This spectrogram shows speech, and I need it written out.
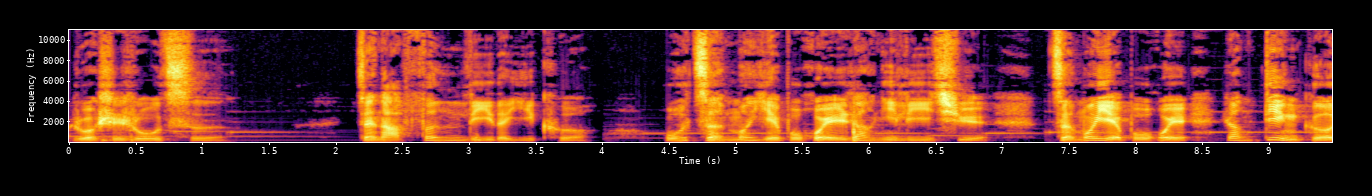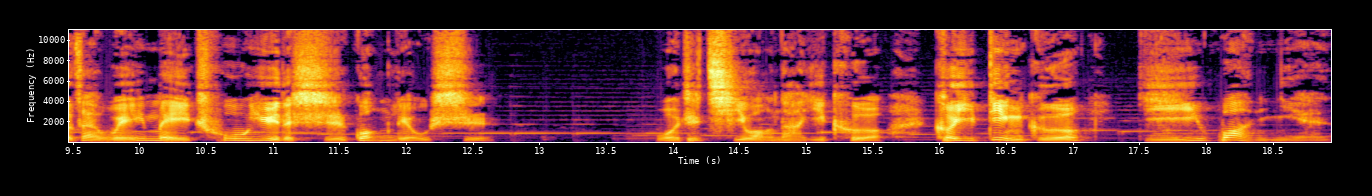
若是如此，在那分离的一刻，我怎么也不会让你离去，怎么也不会让定格在唯美初遇的时光流逝。我只期望那一刻可以定格一万年。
